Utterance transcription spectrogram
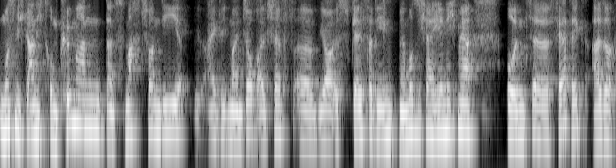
muss mich gar nicht drum kümmern, das macht schon die, eigentlich mein Job als Chef, äh, ja, ist Geld verdienen, mehr muss ich ja hier nicht mehr und äh, fertig. Also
